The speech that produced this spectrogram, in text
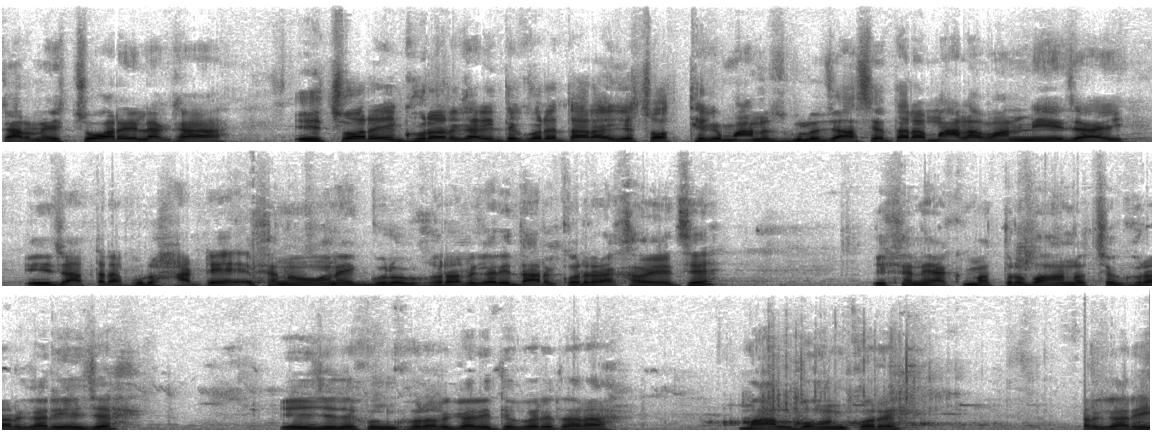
কারণ এই চর এলাকা এই চরে ঘোড়ার গাড়িতে করে তারা এই যে চর থেকে মানুষগুলো যে আসে, তারা মালামাল নিয়ে যায়। এই যাত্রাপুর হাটে এখানেও অনেকগুলো ঘোড়ার গাড়ি দাঁড় করে রাখা হয়েছে। এখানে একমাত্র বাহন হচ্ছে ঘোড়ার গাড়ি, এই যে। এই যে দেখুন, ঘোড়ার গাড়িতে করে তারা মাল বহন করে। ঘোড়ার গাড়ি।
